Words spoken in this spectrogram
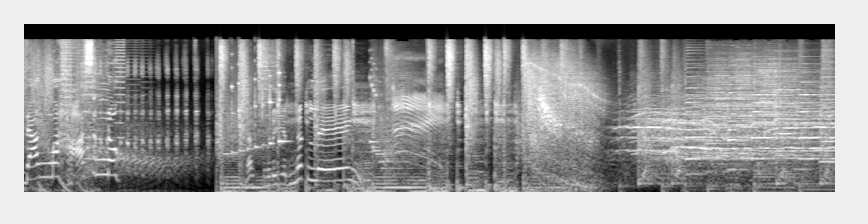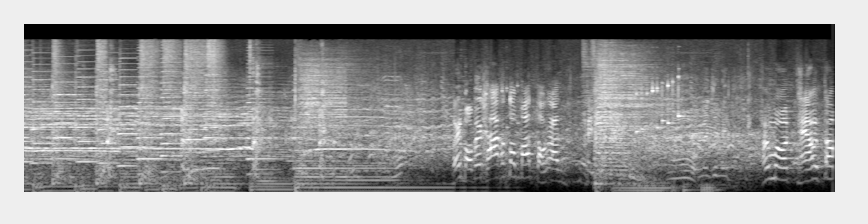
โกดังมหาสนุก นักเรียนนักเลง เฮ้ยบอกแม่ค้าเขาวต้มมัดสองอัน ทั้งหมดแถวตร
